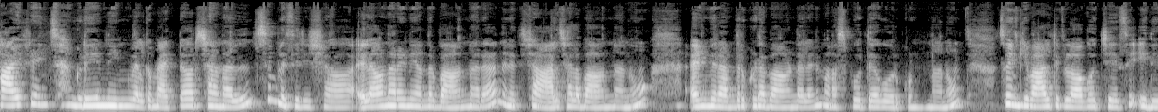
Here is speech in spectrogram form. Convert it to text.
Hi friends good evening welcome back to our channel simplicity షా ఎలా ఉన్నారండి? అందరు బాగున్నారా? నేనైతే చాలా చాలా బాగున్నాను. అండ్ మీరు అందరూ కూడా బాగుండాలని మనస్ఫూర్తిగా కోరుకుంటున్నాను. సో ఇంక ఇవాళ వ్లాగ్ వచ్చేసి ఇది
